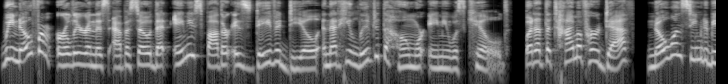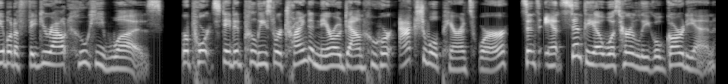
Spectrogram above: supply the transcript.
We know from earlier in this episode that Ame's father is David Deal and that he lived at the home where Ame was killed. But at the time of her death, no one seemed to be able to figure out who he was. Reports stated police were trying to narrow down who her actual parents were, since Aunt Cynthia was her legal guardian.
